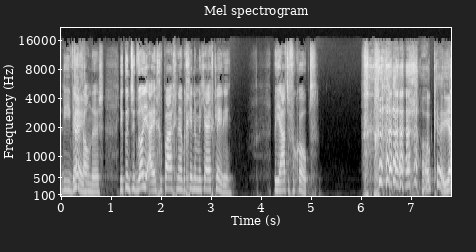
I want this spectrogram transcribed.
die werkt Nee. anders. Je kunt natuurlijk wel je eigen pagina beginnen met je eigen kleding. Beate verkoopt. Oké, ja,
